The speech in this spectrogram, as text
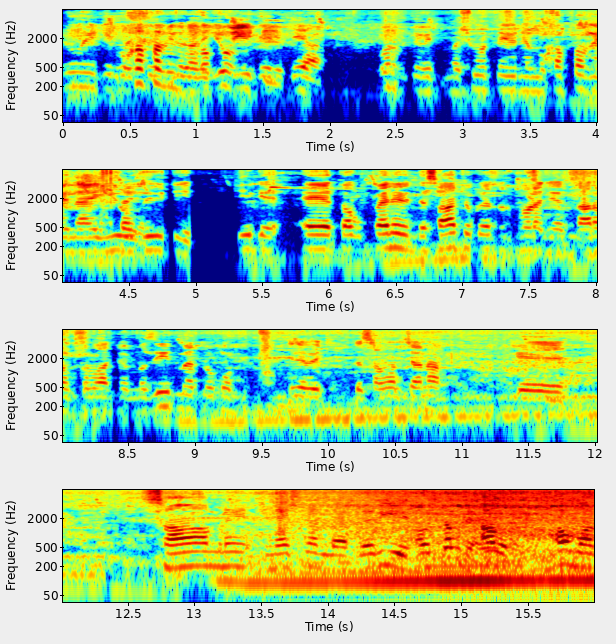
यूईटी मुखफ़फ़ भी बना दी, UET उर्फ़ के मशहूर थे इन्हें मुखफ़फ़ है यूईटी ठीक है. ए तो पहले दसा चुके तो थोड़ा जिहा तारफ करवा के मजीद मैं तो को दसावन चाहना कि सामने नेशनल लाइब्रेरी है। और कब है? आओ आओ मार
